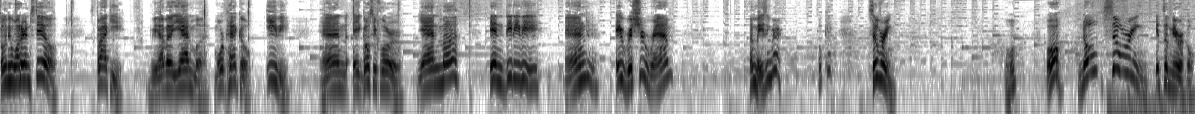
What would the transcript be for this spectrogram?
only be water and steel. Thwackey. We have a Yanma, Morpeko, Eevee, and a Gossifleur. Yanma Indeedee V, and a Reshiram. Amazing rare. Okay. Silvering. Oh. Oh! No silvering! It's a miracle.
